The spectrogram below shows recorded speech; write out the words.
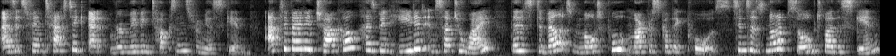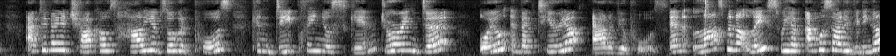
as it's fantastic at removing toxins from your skin. Activated charcoal has been heated in such a way that it's developed multiple microscopic pores. Since it's not absorbed by the skin, activated charcoal's highly absorbent pores can deep clean your skin, drawing dirt, oil and bacteria out of your pores. And last but not least, we have apple cider vinegar.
